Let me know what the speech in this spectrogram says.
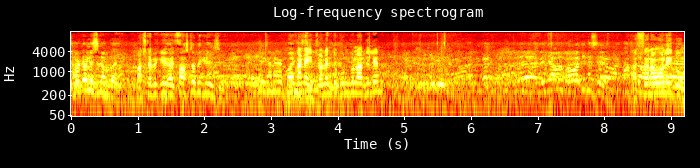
ছয়টা নিয়েছিলাম ভাই। পাঁচটা বিক্রি হ্যাঁ, হয়েছে? পাঁচটা বিক্রি হয়েছে। এই এখানে ওখানে চলেন তো কোনগুলো দিলেন? আসসালামু আলাইকুম।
